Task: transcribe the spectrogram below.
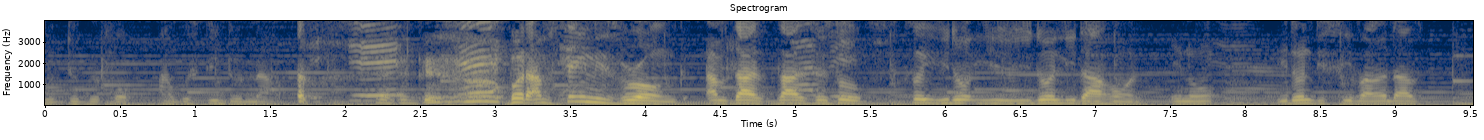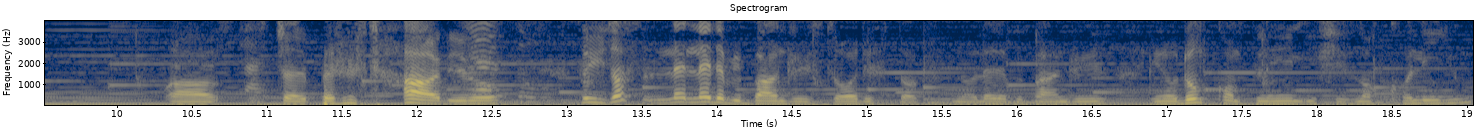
would do before, and we still do now. but I'm saying it's wrong. Um, that's that's it. so so you don't you, you don't lead her on. You know, you don't deceive another uh person's child. You know. So you just let, let there be boundaries to all this stuff. You know, let there be boundaries. You know, don't complain if she's not calling you.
